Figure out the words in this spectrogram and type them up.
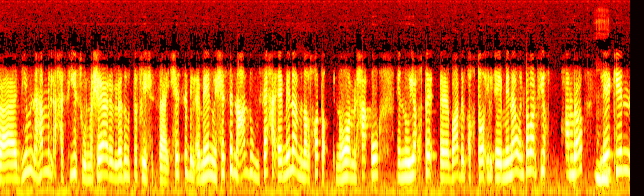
فدي من أهم الأحاسيس والمشاعر اللي لازم الطفل يحسها يحس بالأمان ويحس إن عنده مساحة آمنة من الخطأ إن هو من حقه إنه يخطئ آه، بعض الأخطاء الآمنة. وإن طبعا في حمراء لكن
